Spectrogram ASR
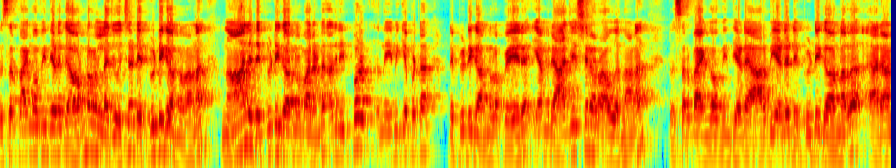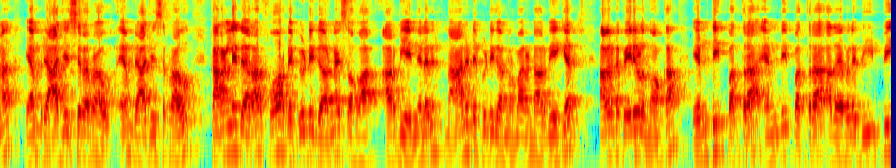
Reserve Bank of ഇന്ത്യയുടെ ഗവർണർ അല്ല ചോദിച്ച ഡെപ്യൂട്ടി ഗവർണറാണ് നാല് ഡെപ്യൂട്ടി ഗവർണർമാരുണ്ട് അതിൽ ഇപ്പോൾ നിയമിക്കപ്പെട്ട ഡെപ്യൂട്ടി ഗവർണറുടെ പേര് എം രാജേശ്വര റാവു എന്നാണ്. റിസർവ് ബാങ്ക് ഓഫ് ഇന്ത്യയുടെ ആർ ബി ഐയുടെ ഡെപ്യൂട്ടി ഗവർണർ ആരാണ്? M Rajeshwara Rao M Rajeshwara Rao current there are four deputy governors of R B I നിലവിൽ നാല് ഡെപ്യൂട്ടി ഗവർണർമാരുണ്ട് ആർ ബി ഐക്ക് അവരുടെ പേരുകൾ നോക്കാം. M D Patra M D Patra അതേപോലെ ബി പി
